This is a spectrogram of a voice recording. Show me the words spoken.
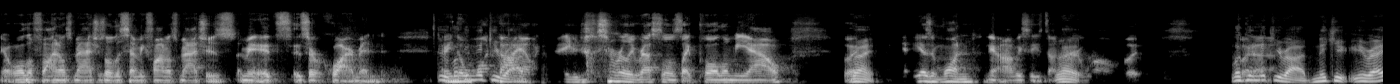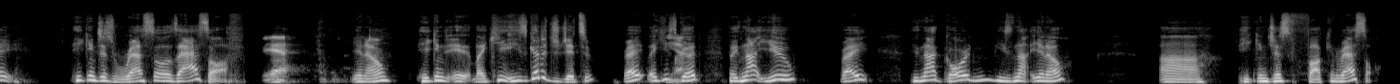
you know, all the finals matches, all the semifinals matches, I mean, it's it's a requirement. Dude, I mean, look the at one Nicky guy who doesn't really wrestle is like Paulo Miyao, but Right. he hasn't won. You know, obviously he's done very well, but Look but, at uh, Nicky Rod. Nicky, you're right? He can just wrestle his ass off. yeah, You know? He can eh, like he, he's good at jujitsu, right? Like he's Yeah. good, but he's not you, right? He's not Gordon. He's not, you know. Uh he can just fucking wrestle,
